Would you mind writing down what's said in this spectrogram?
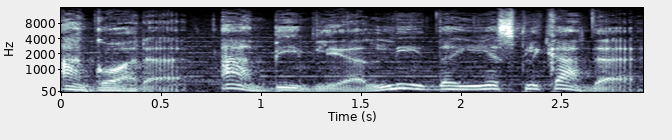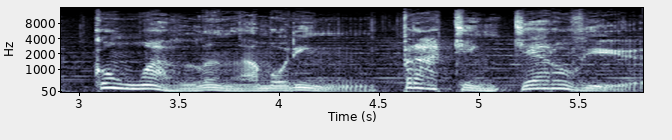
Agora, a Bíblia lida e explicada com Alain Amorim. Para quem quer ouvir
